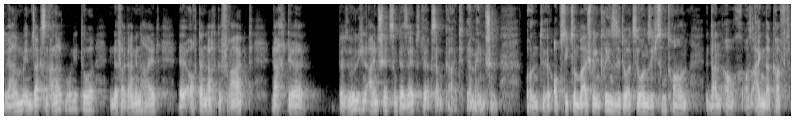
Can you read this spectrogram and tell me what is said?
Wir haben im Sachsen-Anhalt-Monitor in der Vergangenheit äh, auch danach gefragt, nach der persönlichen Einschätzung der Selbstwirksamkeit der Menschen und äh, ob sie zum Beispiel in Krisensituationen sich zutrauen, dann auch aus eigener Kraft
